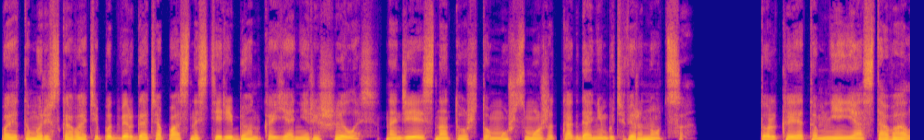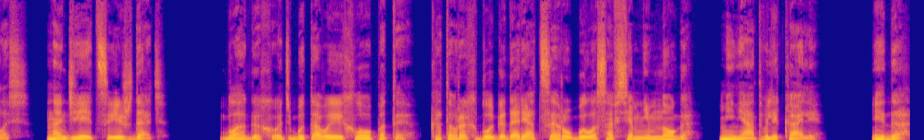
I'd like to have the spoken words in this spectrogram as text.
Поэтому рисковать и подвергать опасности ребенка я не решилась, надеясь на то, что муж сможет когда-нибудь вернуться. Только это мне и оставалось — надеяться и ждать. Благо, хоть бытовые хлопоты, которых благодаря Церу было совсем немного, меня отвлекали. И да,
